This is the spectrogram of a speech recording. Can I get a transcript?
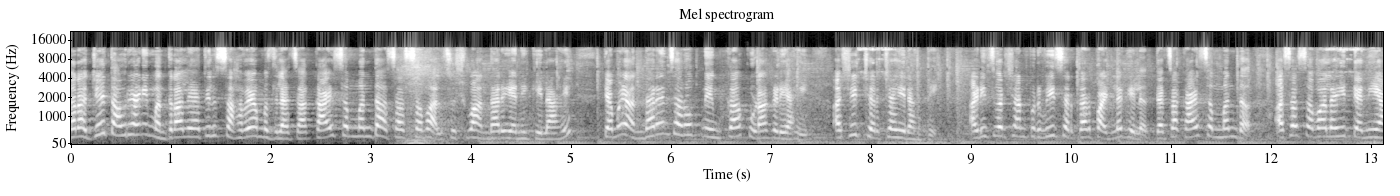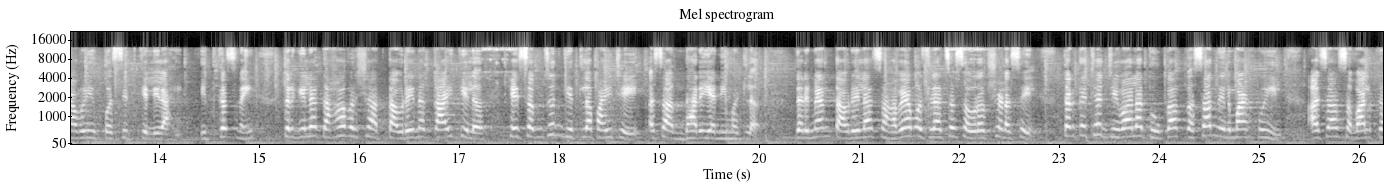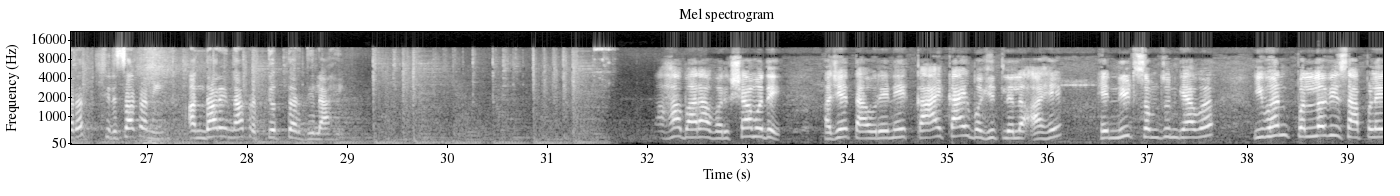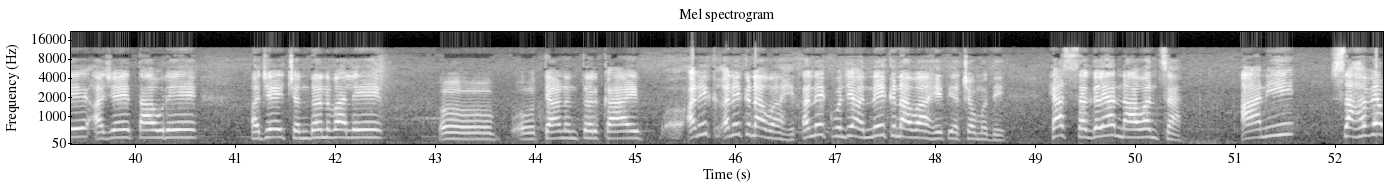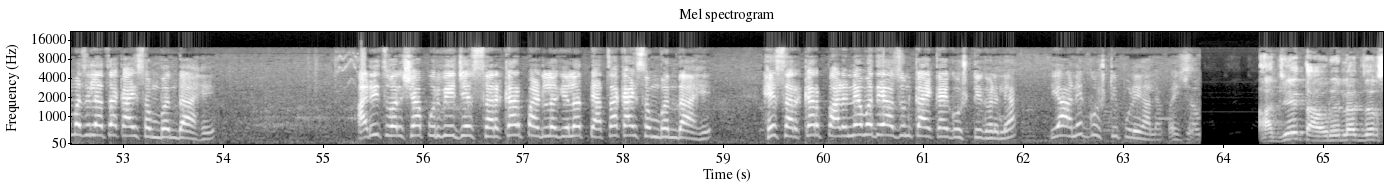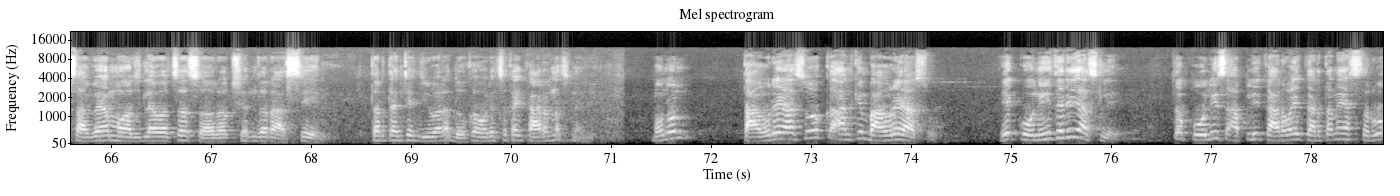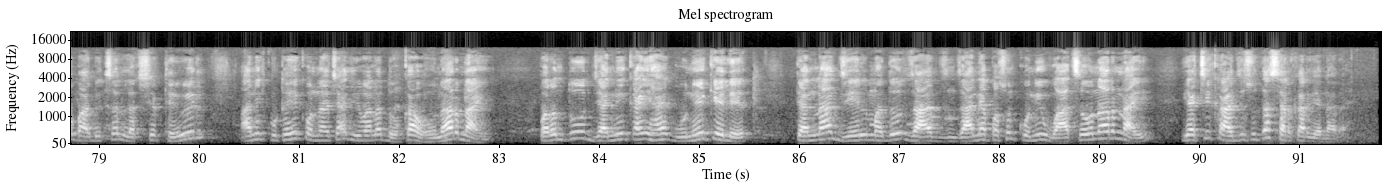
तर अजय तावरे आणि मंत्रालयातील सहाव्या मजल्याचा काय संबंध असा सवाल सुषमा अंधारे यांनी केला आहे. त्यामुळे अंधारेंचा आरोप नेमका कुणाकडे आहे अशी चर्चाही रंगते अडीच वर्षांपूर्वी सरकार पाडलं गेलं. त्याचा काय संबंध असा सवालही त्यांनी यावेळी उपस्थित केलेला आहे. इतकंच नाही तर गेल्या दहा वर्षात तावरेनं काय केलं हे समजून घेतलं पाहिजे असं अंधारे यांनी म्हटलं. दरम्यान तावरेला सहाव्या मजल्याचं संरक्षण असेल तर त्याच्या जीवाला धोका कसा निर्माण होईल असा सवाल करत शिरसाटांनी अंधारेंना प्रत्युत्तर दिलं आहे. दहा बारा वर्षामध्ये अजय तावरेने काय काय बघितलेलं आहे हे नीट समजून घ्यावं. इव्हन पल्लवी सापळे अजय तावरे अजय चंदनवाले त्यानंतर काय अनेक अनेक नावं आहेत. अनेक म्हणजे अनेक नावं आहेत याच्यामध्ये. ह्या सगळ्या नावांचा आणि सहाव्या मजल्याचा काय संबंध आहे? अडीच वर्षापूर्वी जे सरकार पाडलं गेलं त्याचा काय संबंध आहे? हे सरकार पाडण्यामध्ये अजून काय काय गोष्टी घडल्या? या अनेक गोष्टी पुढे आल्या पाहिजे. अजय तावरेला जर सहाव्या मजल्यावरचं संरक्षण जर असेल तर त्यांच्या जीवाला धोका होण्याचं काही कारणच नाही म्हणून तावरे असो का आणखीन बावरे असो हे कोणीही जरी असले तर पोलीस आपली कारवाई करताना या सर्व बाबीचं लक्ष ठेवेल आणि कुठेही कोणाच्या जीवाला धोका होणार नाही. परंतु ज्यांनी काही हा गुन्हे केलेत त्यांना जेलमधून जा जाण्यापासून कोणी वाचवणार नाही याची काळजी सुद्धा सरकार घेणार आहे.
